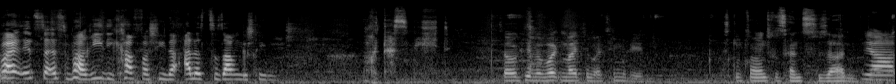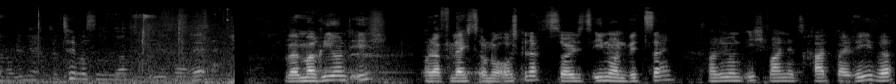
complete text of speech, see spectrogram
Mein Insta ist Marie, die Kampfmaschine, alles zusammengeschrieben. Mach das nicht. So, okay, wir wollten weiter über Tim reden. Es gibt noch Interessantes zu sagen. Ja, Tim ist ein. Weil Marie und ich, oder vielleicht ist es auch nur ausgedacht, es soll jetzt eh nur ein Witz sein. Marie und ich waren jetzt gerade bei Rewe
